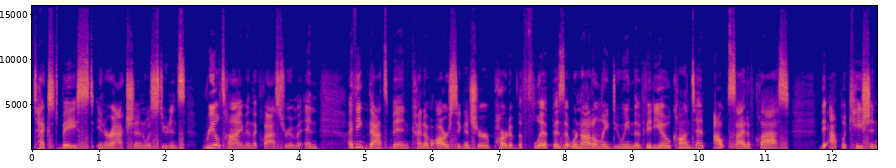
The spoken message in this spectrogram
text-based interaction with students real time in the classroom. And I think that's been kind of our signature part of the flip is that we're not only doing the video content outside of class, the application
